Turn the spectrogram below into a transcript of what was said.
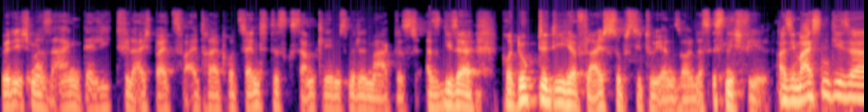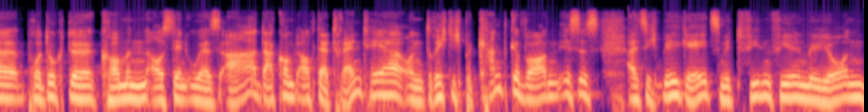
würde ich mal sagen, der liegt vielleicht bei zwei, drei Prozent des Gesamtlebensmittelmarktes. Also dieser Produkte, die hier Fleisch substituieren sollen, das ist nicht viel. Also die meisten dieser Produkte kommen kommen aus den USA. Da kommt auch der Trend her und richtig bekannt geworden ist es, als sich Bill Gates mit vielen, vielen Millionen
